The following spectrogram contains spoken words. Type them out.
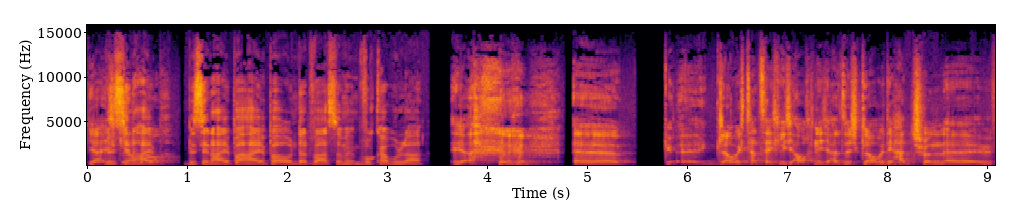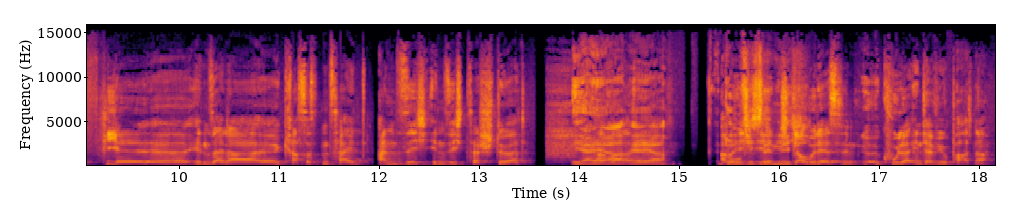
Ja, ich bisschen, hype, auch. bisschen hyper, hyper und das war's so mit dem Vokabular. Ja, äh, äh, glaube ich tatsächlich auch nicht. Also ich glaube, der hat schon äh, viel äh, in seiner äh, krassesten Zeit an sich, in sich zerstört. Ja, ja, aber, ja, ja. Äh, aber ich, ich, ich, glaube, der ist ein cooler Interviewpartner.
